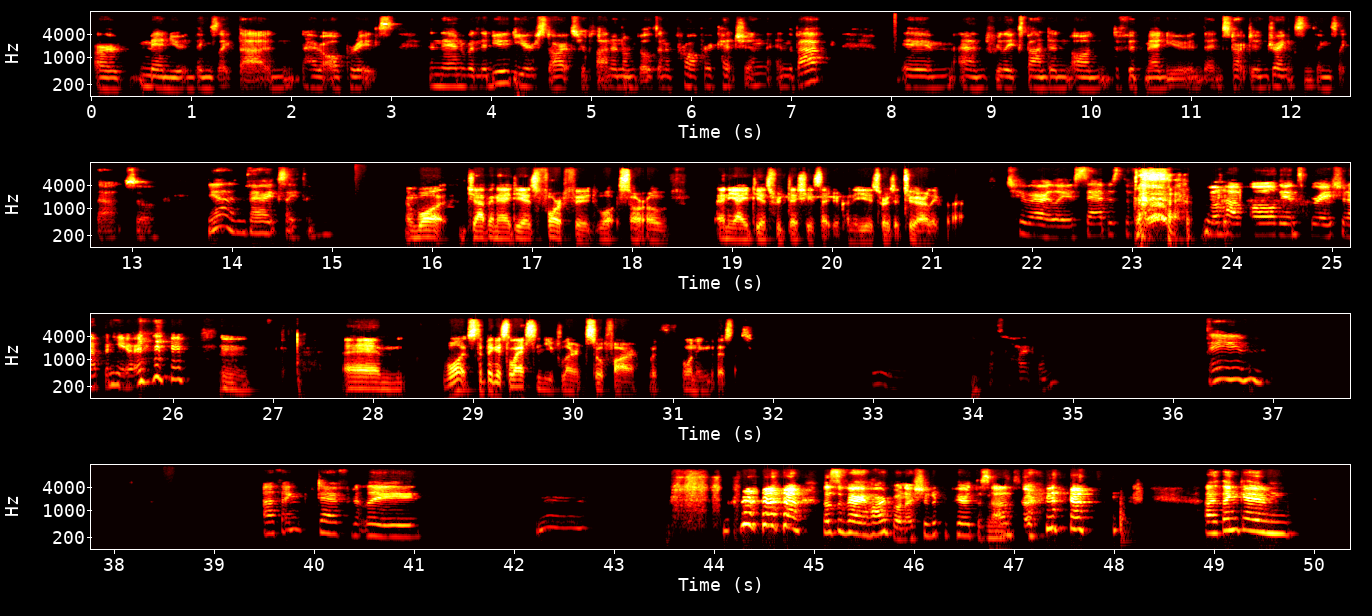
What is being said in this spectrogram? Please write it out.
our menu and things like that and how it operates. And then when the new year starts, we're planning on building a proper kitchen in the back um, and really expanding on the food menu and then start doing drinks and things like that. So, yeah, very exciting. And what do you have any ideas for food? What sort of any ideas for dishes that you're going to use, or is it too early for that? Too early. Seb is the first. we'll have all the inspiration up in here. mm. Um, what's the biggest lesson you've learned so far with owning the business? Ooh, that's a hard one. Um, I think definitely. Mm, that's a very hard one. I should have prepared this mm. answer. I think um,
